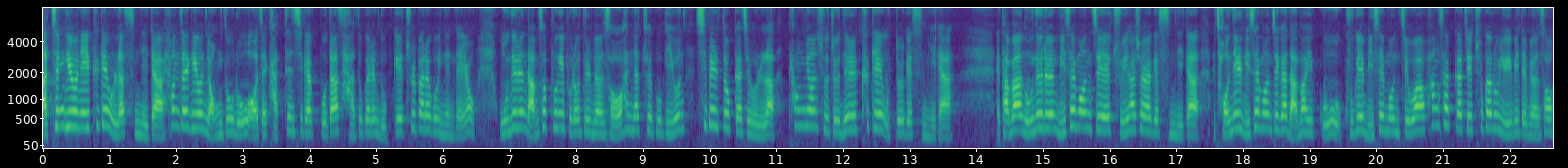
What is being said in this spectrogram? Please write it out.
아침 기온이 크게 올랐습니다. 현재 기온 0도로 어제 같은 시각보다 4도가량 높게 출발하고 있는데요. 오늘은 남서풍이 불어들면서 한낮 최고 기온 11도까지 올라 평년 수준을 크게 웃돌겠습니다. 다만 오늘은 미세먼지에 주의하셔야겠습니다. 전일 미세먼지가 남아있고 국외 미세먼지와 황사까지 추가로 유입이 되면서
